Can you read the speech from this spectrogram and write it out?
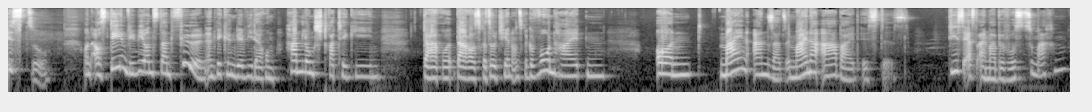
ist so. Und aus dem, wie wir uns dann fühlen, entwickeln wir wiederum Handlungsstrategien, daraus resultieren unsere Gewohnheiten. Und mein Ansatz in meiner Arbeit ist es, dies erst einmal bewusst zu machen,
